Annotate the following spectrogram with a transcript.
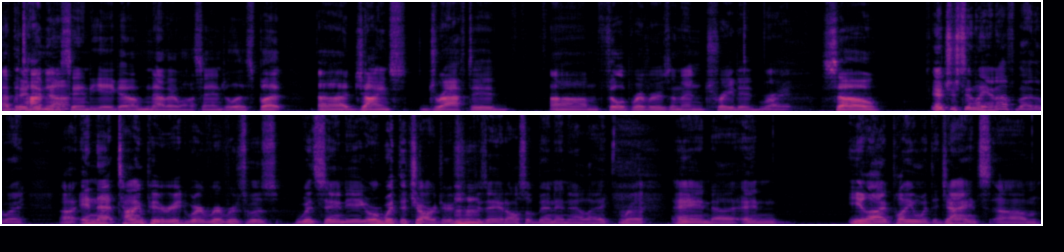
At the They time it was. San Diego, now they're Los Angeles, but uh, Giants drafted um, Philip Rivers and then traded. Right. So Interestingly enough, by the way, uh, in that time period where Rivers was with San Diego or with the Chargers, Mm-hmm. because they had also been in LA, right, and uh, and Eli playing with the Giants, um,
